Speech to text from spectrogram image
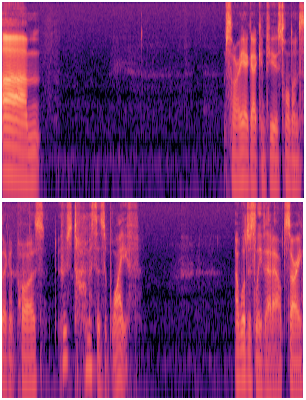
Um, sorry, I got confused. Hold on a second. Pause. Who's Thomas's wife? I will just leave that out. Sorry.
